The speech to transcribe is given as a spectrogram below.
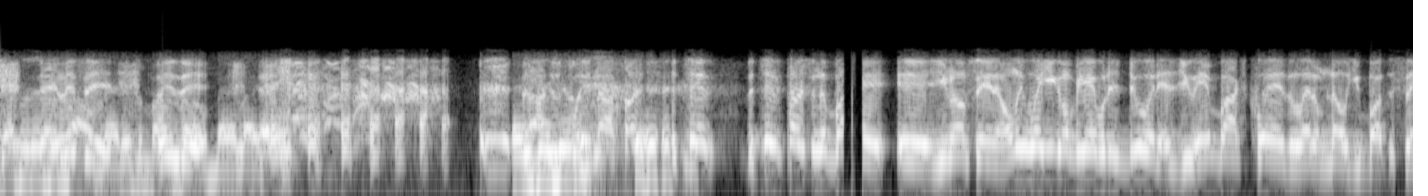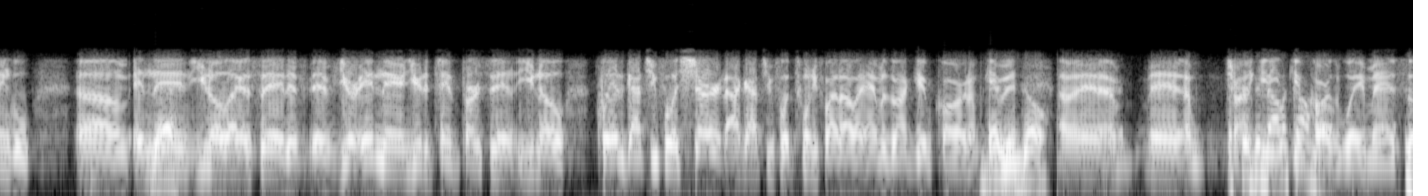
That's what it's Hey, about, listen, man. It's about listen. love, man. Like, no, I'm said just give playing. Nah, first, the tenth, the tenth person to buy it, uh, you know what I'm saying. The only way you're gonna be able to do it is you inbox Quez and let them know you bought the single. Um, and then, you know, like I said, if if you're in there and you're the tenth person, you know, Quez got you for a shirt, I got you for a twenty five dollar Amazon gift card. I'm giving. There you go. uh, man, I'm, man, I'm trying to give you gift combo. cards away, man. So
